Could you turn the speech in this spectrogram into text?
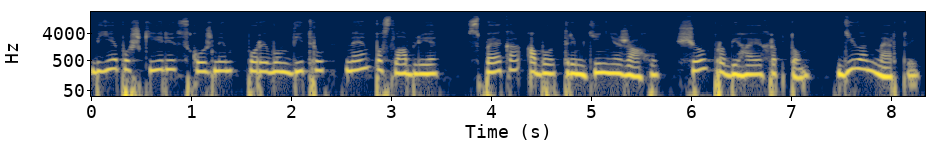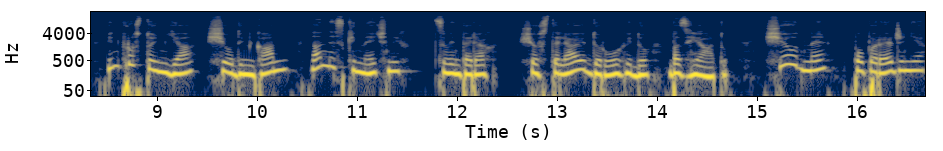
б'є по шкірі з кожним поривом вітру, не послаблює спека або тремтіння жаху, що пробігає хребтом. Ділан мертвий. Він просто ім'я, ще один камінь на нескінченних цвинтарях, що встеляють дороги до Базгіату. Ще одне попередження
